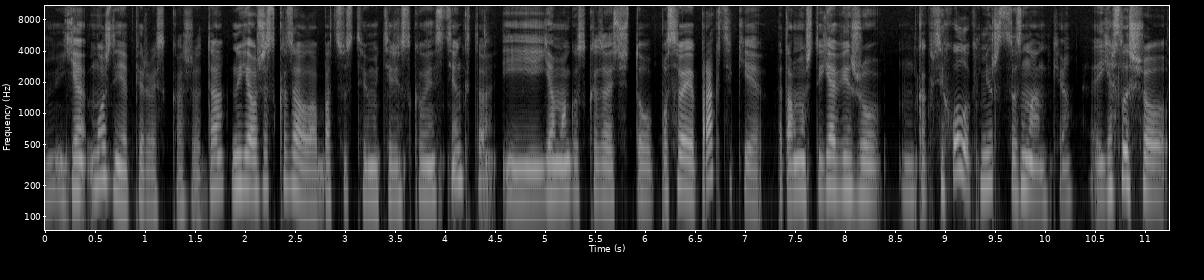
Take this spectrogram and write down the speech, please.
Я, можно я первой скажу, да? Ну, я уже сказала об отсутствии материнского инстинкта, и я могу сказать, что по своей практике, потому что я вижу, как психолог, мир с изнанки. Я слышу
